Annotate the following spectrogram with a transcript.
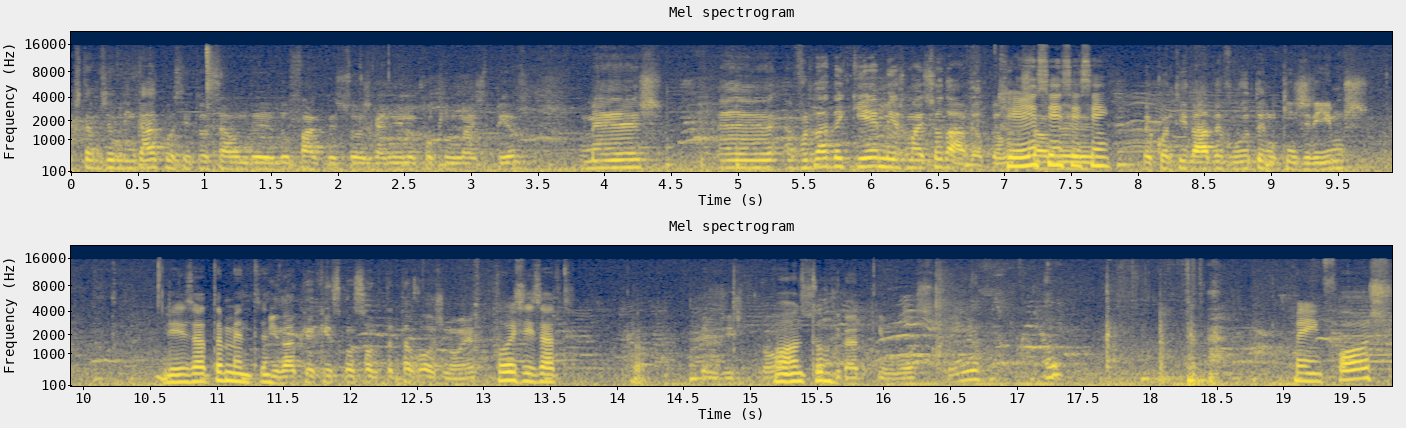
estamos a brincar com a situação de- do facto das pessoas ganharem um pouquinho mais de peso, mas ah, a verdade é que é mesmo mais saudável, pela Sim, sim, sim, sim. da quantidade de glúten que ingerimos Exatamente. e dá porque é que se consome tanto arroz, não é? Pois, exato. Temos isto pronto, Pronto. tirar aqui um ossinho. Bem, foz.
